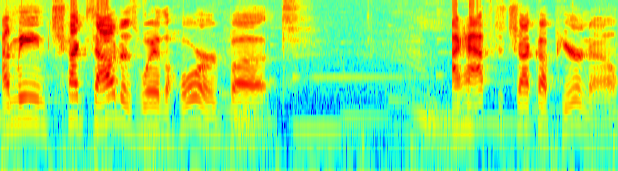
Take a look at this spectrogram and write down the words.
I mean, checks out as Way of the Hoard, but I have to check up here now.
